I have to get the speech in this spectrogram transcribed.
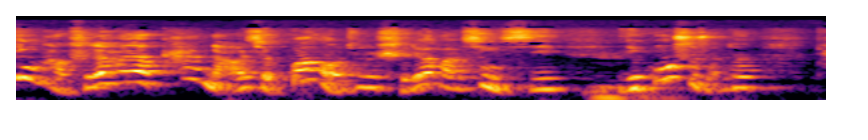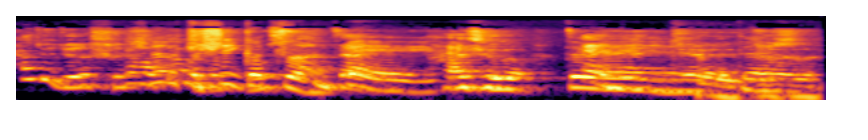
定好十六号要看的，而且官网就是十六号信息已经公示出来。他说他就觉得十六号根本只是一个准备在他这个对概念里面。对，对就是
